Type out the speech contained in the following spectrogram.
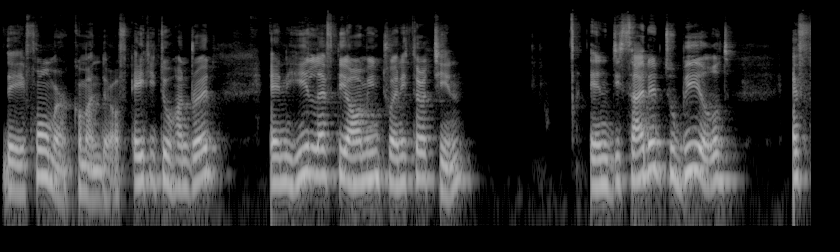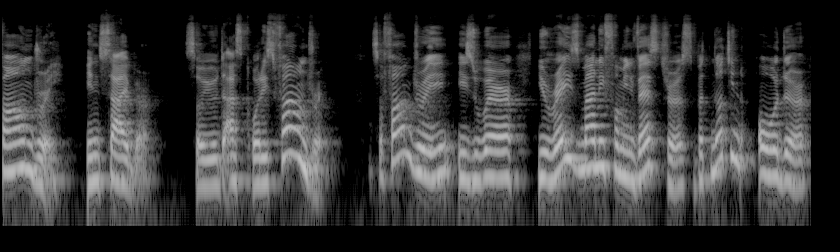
the former commander of 8200, and he left the army in 2013 and decided to build a foundry in cyber. So you'd ask, what is foundry? So foundry is where you raise money from investors, but not in order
